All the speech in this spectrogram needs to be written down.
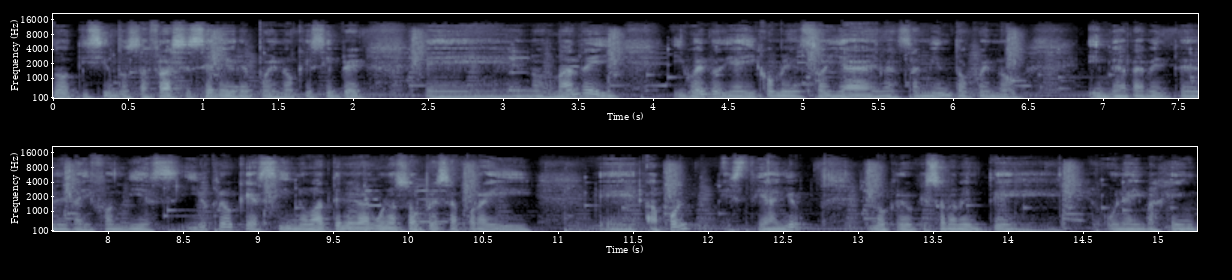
¿no? diciendo esa frase célebre pues, ¿no? que siempre eh, nos manda y, y, bueno, de ahí comenzó ya el lanzamiento pues, ¿no? inmediatamente del iPhone 10 y yo creo que así no va a tener alguna sorpresa por ahí eh, Apple este año no creo que solamente una imagen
